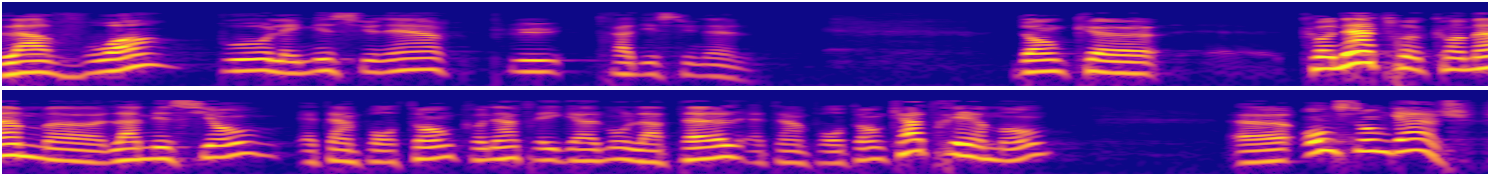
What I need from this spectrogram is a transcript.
la voie pour les missionnaires plus traditionnels. Donc, euh, connaître quand même euh, la mission est important, connaître également l'appel est important. Quatrièmement, euh, on s'engage.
